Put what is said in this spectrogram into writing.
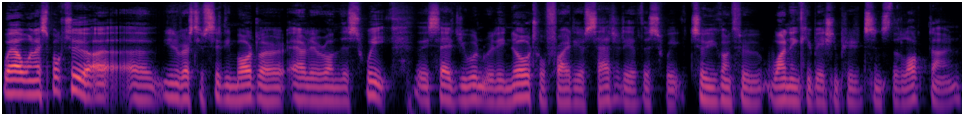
Well, when I spoke to a, a, University of Sydney modeler earlier on this week, they said you wouldn't really know till Friday or Saturday of this week. So you've gone through one incubation period since the lockdown.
